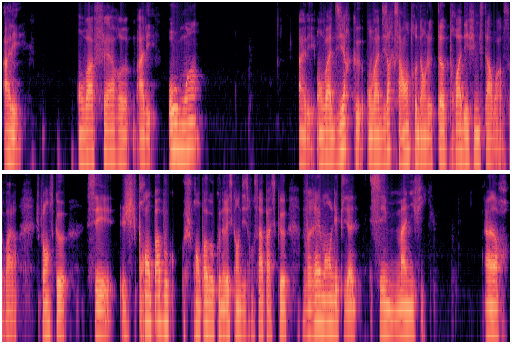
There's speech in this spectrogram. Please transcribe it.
allez, on va faire, allez, au moins Allez, on va dire que ça rentre dans le top 3 des films Star Wars. Voilà. Je pense que c'est je prends pas beaucoup prends pas beaucoup de risques en disant ça parce que vraiment l'épisode c'est magnifique. Alors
